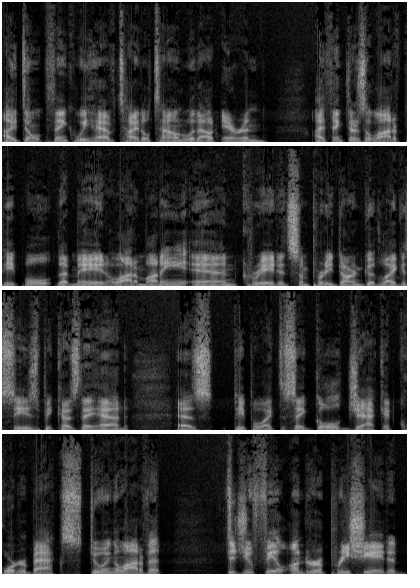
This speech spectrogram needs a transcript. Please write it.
I don't think we have Titletown without Aaron. I think there's a lot of people that made a lot of money and created some pretty darn good legacies because they had, as people like to say, gold jacket quarterbacks doing a lot of it. Did you feel underappreciated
